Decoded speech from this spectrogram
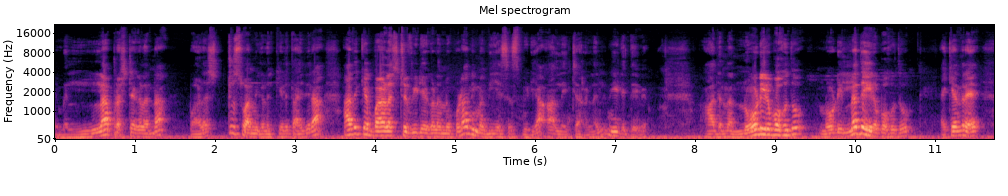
ಎಂಬೆಲ್ಲ ಪ್ರಶ್ನೆಗಳನ್ನು ಬಹಳಷ್ಟು ಸ್ವಾಮಿಗಳು ಕೇಳ್ತಾ ಇದ್ದೀರಾ. ಅದಕ್ಕೆ ಬಹಳಷ್ಟು ವಿಡಿಯೋಗಳನ್ನು ಕೂಡ ನಿಮ್ಮ V S S media online ಚಾನಲಲ್ಲಿ ನೀಡಿದ್ದೇವೆ. ಅದನ್ನು ನೋಡಿರಬಹುದು, ನೋಡಿಲ್ಲದೇ ಇರಬಹುದು. ಯಾಕೆಂದರೆ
